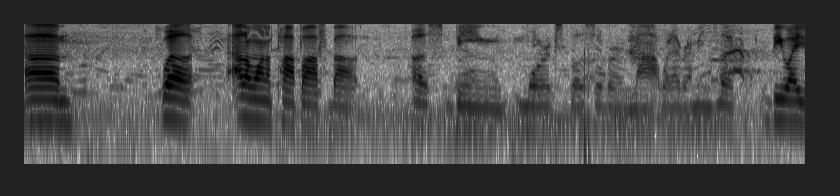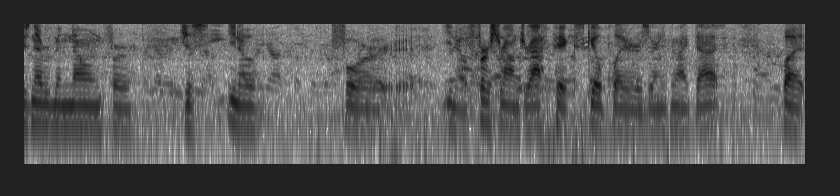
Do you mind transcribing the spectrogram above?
um, well, I don't want to pop off about us being more explosive or not, whatever. I mean, look, BYU's never been known for just, you know, for, you know, first round draft pick skill players or anything like that. But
